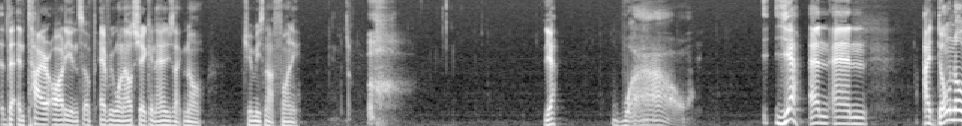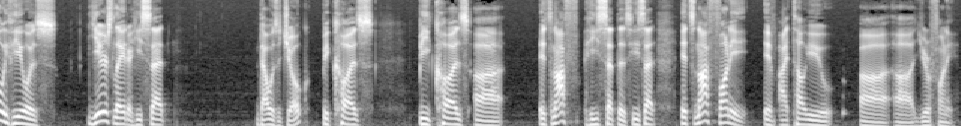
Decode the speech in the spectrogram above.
the entire audience of everyone else shaking hands. He's like, no, Jimmy's not funny. yeah. Wow. Yeah. And and I don't know if he was years later he said that was a joke because because uh it's not he said this. He said it's not funny if I tell you uh uh you're funny.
